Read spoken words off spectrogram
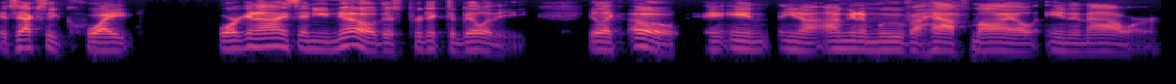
It's actually quite organized and you know there's predictability. You're like, oh, in you know, I'm gonna move a half mile in an hour,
